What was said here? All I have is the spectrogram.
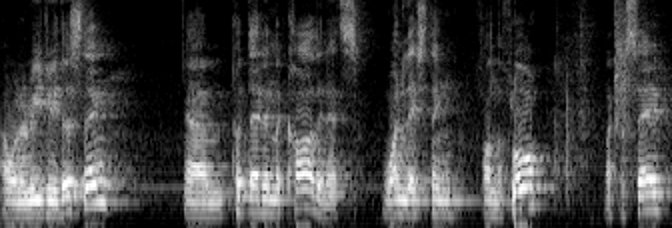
I want to redo this thing. Um, put that in the car, then it's one less thing on the floor, like I say.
